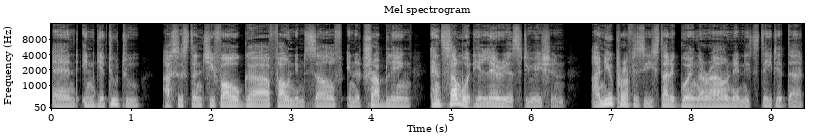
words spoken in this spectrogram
And in Getutu, Assistant Chief Aoga found himself in a troubling and somewhat hilarious situation. A new prophecy started going around, and it stated that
